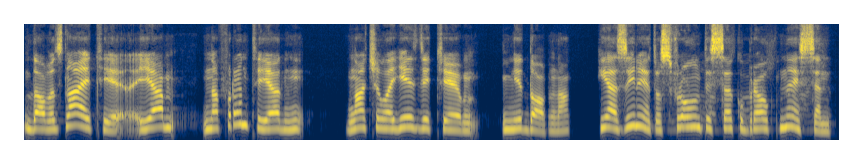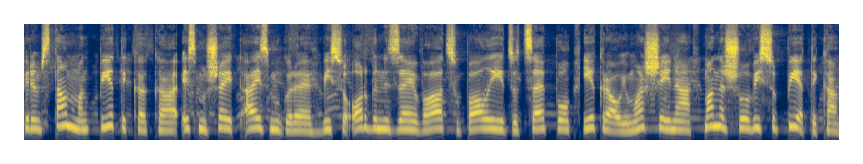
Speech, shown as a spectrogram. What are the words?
Да, вы знаете, я на фронте я начала ездить э, недавно. Jā, ziniet, uz fronti saku braukt nesen. Pirms tam man pietika, ka esmu šeit aizmugurē, visu organizēju, vācu, palīdzu, cepu, iekrauju mašīnā. Man ar šo visu pietika.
